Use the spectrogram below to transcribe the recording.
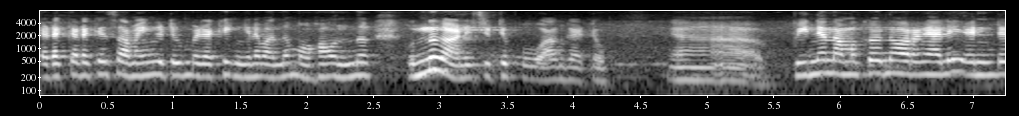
ഇടയ്ക്കിടയ്ക്ക് സമയം കിട്ടുമ്പോഴൊക്കെ ഇങ്ങനെ വന്ന് മുഖം ഒന്ന് ഒന്ന് കാണിച്ചിട്ട് പോവാൻ കേട്ടോ. പിന്നെ നമുക്കെന്ന് പറഞ്ഞാൽ എന്റെ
